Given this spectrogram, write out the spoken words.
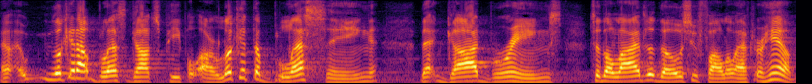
Uh, look at how blessed God's people are. Look at the blessing that God brings to the lives of those who follow after him.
